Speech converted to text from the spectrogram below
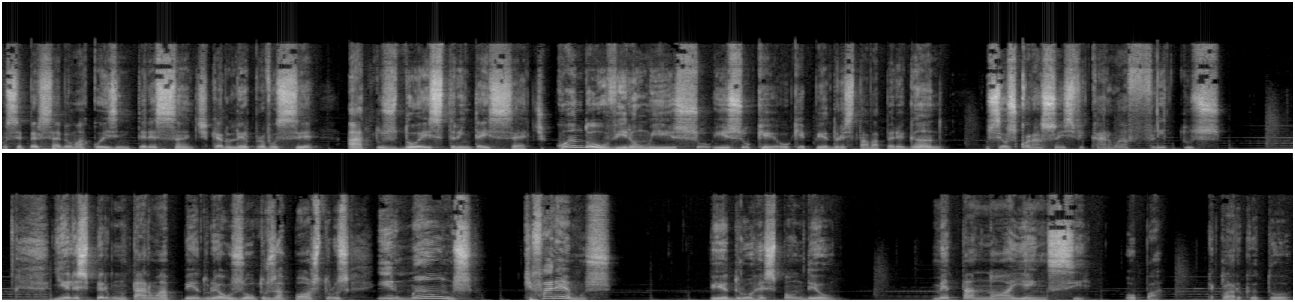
você percebe uma coisa interessante. Quero ler para você Atos 2:37. Quando ouviram isso, isso o quê? O que Pedro estava pregando, os seus corações ficaram aflitos. E eles perguntaram a Pedro e aos outros apóstolos: Irmãos, que faremos? Pedro respondeu: Metanoiem-se. Opa, é claro que eu estou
